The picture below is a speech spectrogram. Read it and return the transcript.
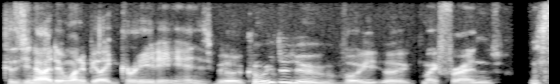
because you know I didn't want to be like greedy and just be like, "Can we just invite like my friends?" so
